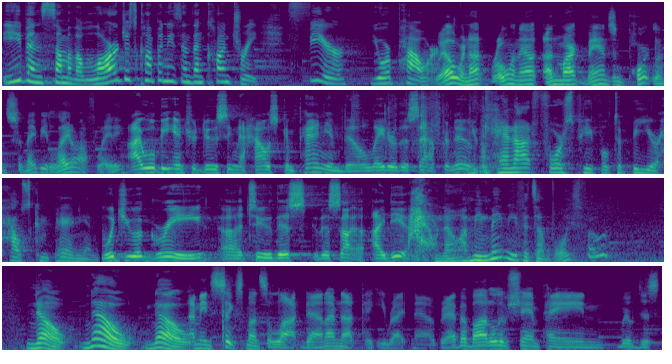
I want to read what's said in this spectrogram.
Even some of the largest companies in the country fear your power. Well, we're not rolling out unmarked vans in Portland, so maybe lay off, lady. I will be introducing the House Companion Bill later this afternoon. You cannot force people to be your house companion. Would you agree uh, to this, this uh, idea? I don't know. I mean, maybe if it's a voice vote? No, no, no. I mean, six months of lockdown. I'm not picky right now. Grab a bottle of champagne. We'll just,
